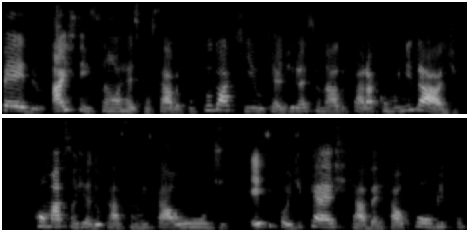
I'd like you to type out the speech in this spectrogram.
Pedro, a extensão é responsável por tudo aquilo que é direcionado para a comunidade, como ações de educação e saúde, esse podcast que é aberto ao público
